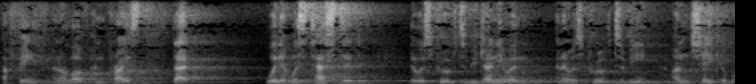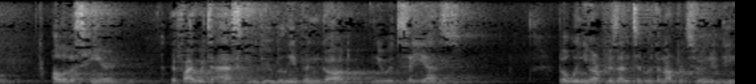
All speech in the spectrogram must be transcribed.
A faith and a love in Christ that when it was tested, it was proved to be genuine and it was proved to be unshakable. All of us here, if I were to ask you, do you believe in God? You would say yes. But when you are presented with an opportunity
